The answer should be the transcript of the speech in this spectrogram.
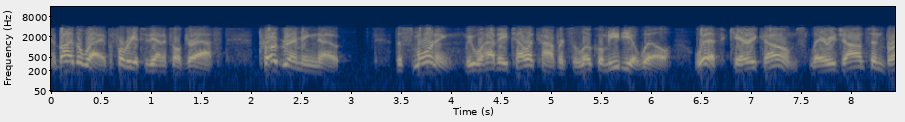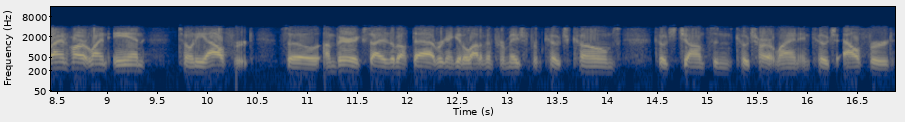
And by the way, before we get to the NFL draft, programming note. This morning, we will have a teleconference, the local media will, with Kerry Combs, Larry Johnson, Brian Hartline, and Tony Alford. So I'm very excited about that. We're going to get a lot of information from Coach Combs, Coach Johnson, Coach Hartline, and Coach Alford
